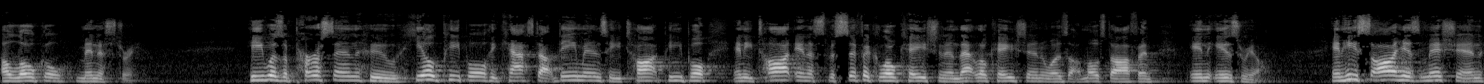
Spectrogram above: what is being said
a local ministry. He was a person who healed people, he cast out demons, he taught people, and he taught in a specific location, and that location was most often in Israel. And he saw his mission,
